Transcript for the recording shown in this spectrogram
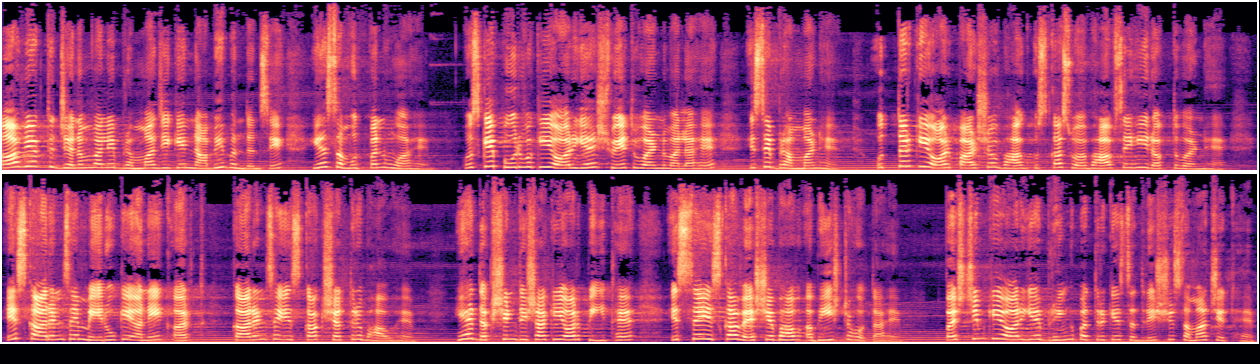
अव्यक्त जन्म वाले ब्रह्मा जी के नाभि बंधन से यह समुत्पन्न हुआ है। उसके पूर्व की ओर यह श्वेत वर्ण वाला है, इसे ब्राह्मण है। उत्तर की ओर पार्श्व भाग उसका स्वभाव से ही रक्त वर्ण है। इस कारण से मेरु के अनेक अर्थ, कारण से इसका क्षत्र भाव है। यह दक्षिण दिशा की ओर पीत है, इससे इसका वैश्य भाव अभीष्ट होता है। पश्चिम की ओर यह भृंग पत्र के सदृश समाचित है।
